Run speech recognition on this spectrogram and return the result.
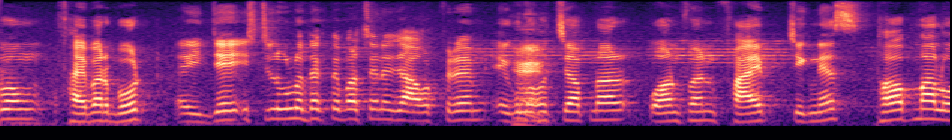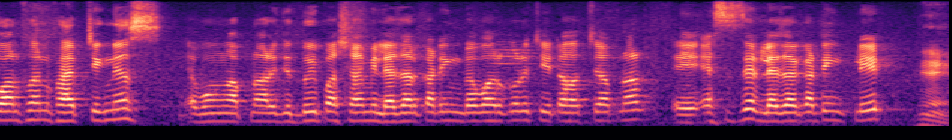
এবং ফাইবার বোর্ড। এই যে স্টিলগুলো দেখতে পাচ্ছেন এই যে আউট ফ্রেম এগুলো হ্যাঁ। হচ্ছে আপনার ওয়ান পয়েন্ট ফাইভ চিকনেস। সব মাল ওয়ান পয়েন্ট ফাইভ চিকনেস এবং আপনার এই যে দুই পাশে আমি লেজার কাটিং ব্যবহার করেছি এটা হচ্ছে আপনার এই এসএস এর লেজার কাটিং প্লেট। হ্যাঁ।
